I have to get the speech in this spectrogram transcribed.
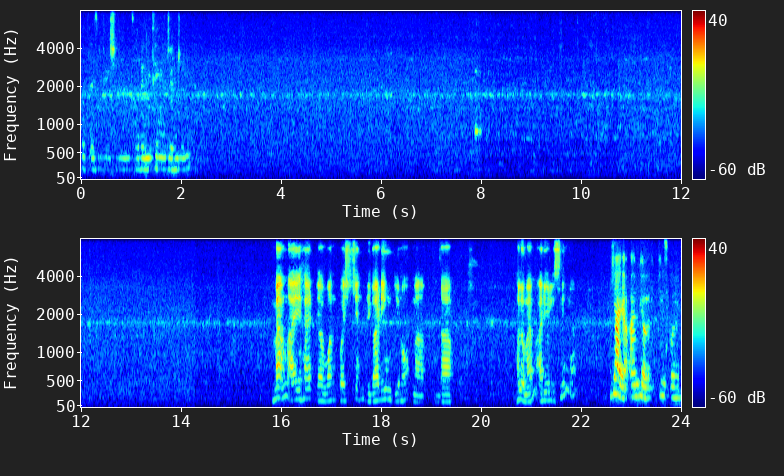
the presentations or anything in general? Ma'am, I had uh, one question regarding, you know, uh, the. Hello, ma'am. Are you listening, ma'am? Yeah, yeah, I'm here. Please go ahead.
